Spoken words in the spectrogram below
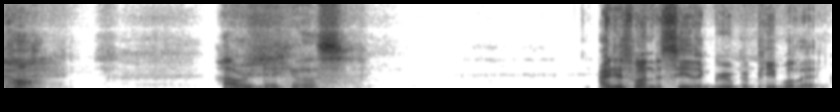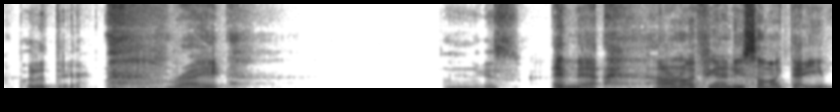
Gone. How ridiculous. I just wanted to see the group of people that put it there. right. I guess. And uh, I don't know if you're gonna do something like that, you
